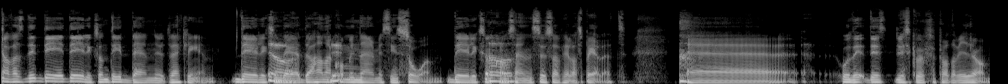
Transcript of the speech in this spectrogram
Ja fast det, det, det, är liksom det är den utvecklingen. Det är liksom ja, det, han har kommit närmare sin son. Det är liksom ja. konsensus av hela spelet. Eh, och det, det, det, ska vi också prata vidare om.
